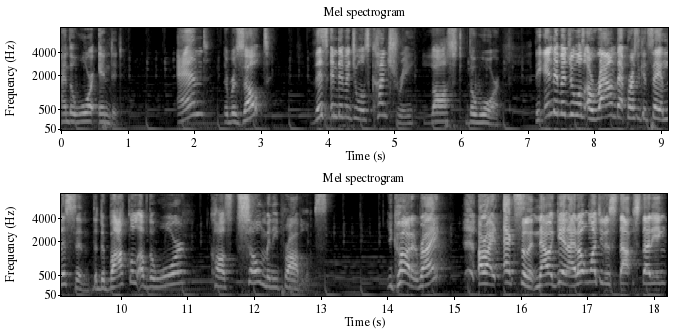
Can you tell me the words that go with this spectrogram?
and the war ended. And the result this individual's country lost the war. The individuals around that person can say, listen, the debacle of the war caused so many problems. You caught it, right? All right, excellent. Now, again, I don't want you to stop studying.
